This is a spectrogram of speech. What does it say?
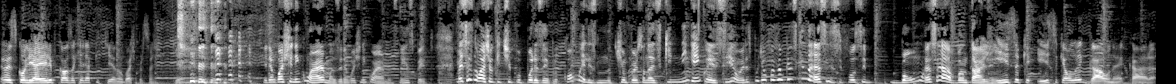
eu escolhi a ele por causa que ele é pequeno, eu gosto de personagem pequeno. Ele não gosta nem com armas, ele não gosta nem com armas, tem respeito. Mas vocês não acham que, tipo, por exemplo, como eles tinham personagens que ninguém conheciam, eles podiam fazer o que eles quisessem. Se fosse bom, essa é a vantagem. Isso que, isso que é o legal, né, cara?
